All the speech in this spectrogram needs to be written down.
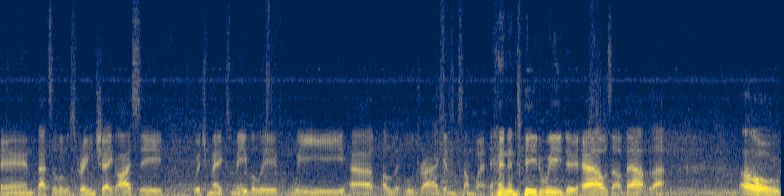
And that's a little screen shake I see, which makes me believe we have a little dragon somewhere. And indeed we do. How's about that? Oh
